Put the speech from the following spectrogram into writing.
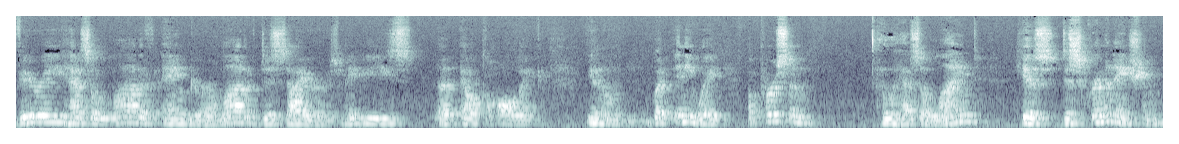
very has a lot of anger, a lot of desires. Maybe he's an alcoholic, you know. But anyway, a person who has aligned his discrimination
